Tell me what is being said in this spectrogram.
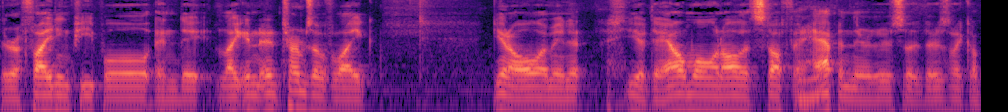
they're a fighting people and they like in, in terms of like you know i mean it, you have the alamo and all that stuff that happened there there's a, there's like a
